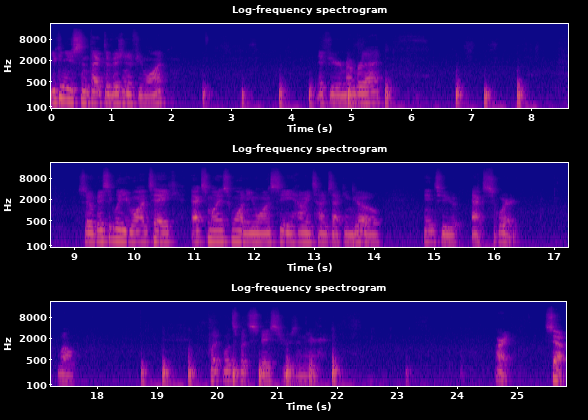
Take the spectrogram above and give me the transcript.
You can use synthetic division if you want, if you remember that. So basically you want to take x minus 1 and you want to see how many times that can go into x squared. Well, put let's put space in there. Alright, so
